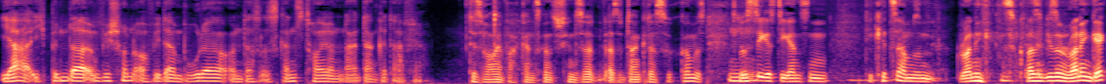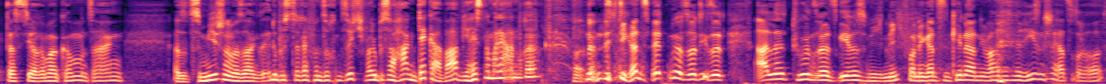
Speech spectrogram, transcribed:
ja, ich bin da irgendwie schon auch wieder ein Bruder und das ist ganz toll und danke dafür. Das war einfach ganz, ganz schön. Also danke, dass du gekommen bist. Das mhm. Lustige ist, die ganzen, die Kids haben so ein Running, so quasi wie so ein Running Gag, dass die auch immer kommen und sagen, also zu mir schon immer sagen, ey, du bist doch der von Sucht und Süchtig, weil du bist doch Hagen Decker, war? Wie heißt nochmal der andere? Und dann sich die ganze Zeit nur so diese, alle tun so, als gäbe es mich nicht von den ganzen Kindern, die machen sich eine Riesenscherz draus.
